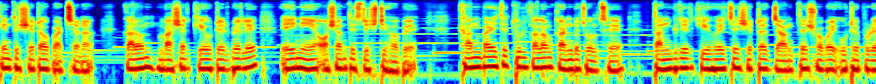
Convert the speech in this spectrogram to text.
কিন্তু সেটাও পারছে না, কারণ বাসার কেউ টের পেলে এই নিয়ে অশান্তি সৃষ্টি হবে। খানবাড়িতে তুলকালাম কাণ্ড চলছে। তানভীরের কি হয়েছে সেটা জানতে সবাই উঠে পড়ে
